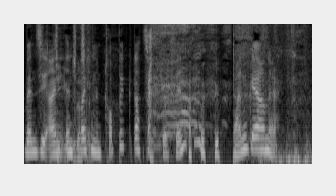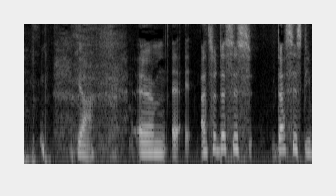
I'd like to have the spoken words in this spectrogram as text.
Wenn Sie einen das- entsprechenden Topic dazu für finden, dann gerne. ja, ähm, äh, also das ist das ist die,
